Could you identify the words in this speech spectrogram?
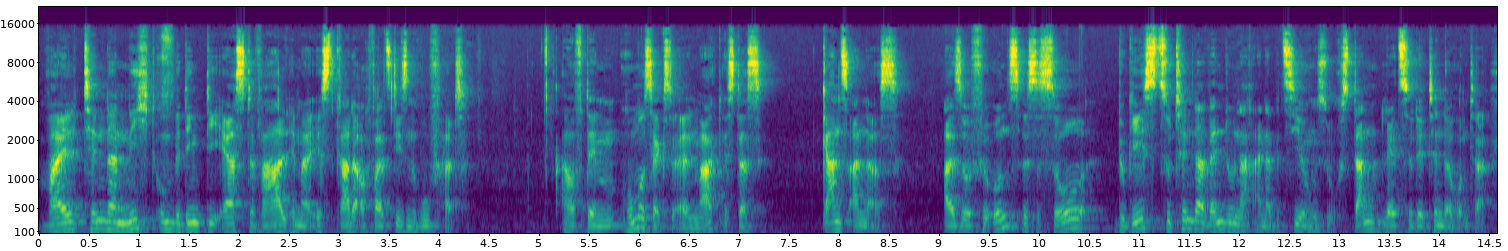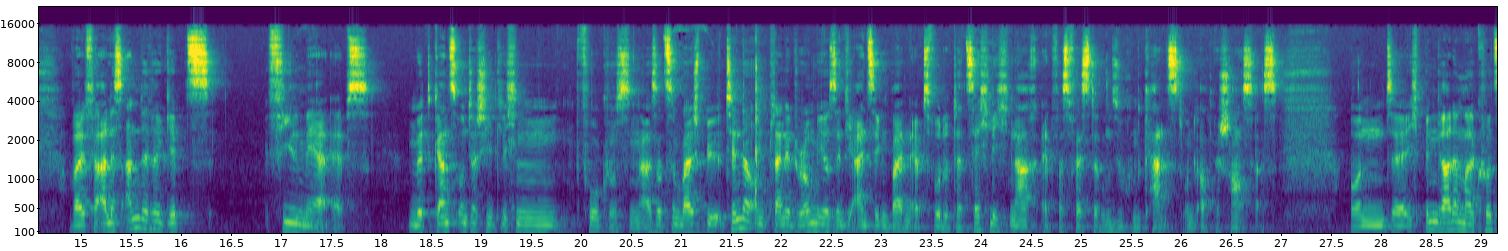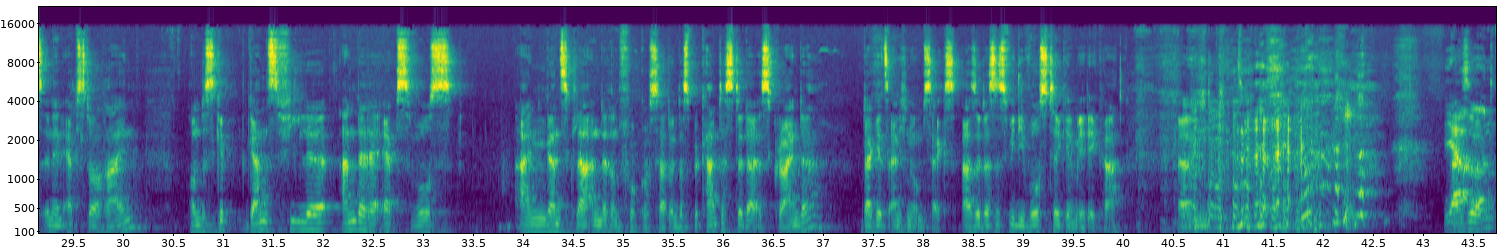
weil Tinder nicht unbedingt die erste Wahl immer ist, gerade auch weil es diesen Ruf hat. Auf dem homosexuellen Markt ist das ganz anders. Also für uns ist es so, du gehst zu Tinder, wenn du nach einer Beziehung suchst, dann lädst du dir Tinder runter. Weil für alles andere gibt es viel mehr Apps mit ganz unterschiedlichen Fokussen. Also zum Beispiel Tinder und Planet Romeo sind die einzigen beiden Apps, wo du tatsächlich nach etwas Festerem suchen kannst und auch eine Chance hast. Und äh, ich bin gerade mal kurz in den App Store rein und es gibt ganz viele andere Apps, wo es einen ganz klar anderen Fokus hat. Und das bekannteste da ist Grinder. Da geht es eigentlich nur um Sex. Also das ist wie die Wursttheke im Edeka. Ähm, Ja, Also- und äh,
